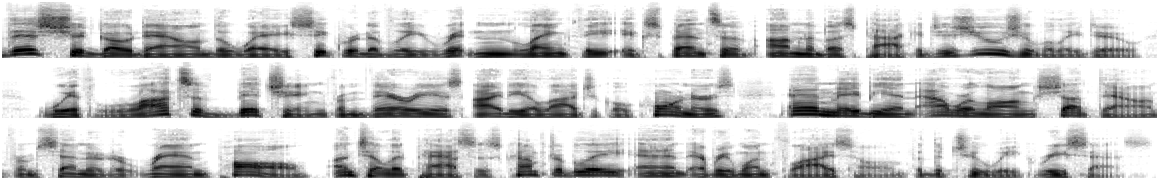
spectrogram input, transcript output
This should go down the way secretively written, lengthy, expensive omnibus packages usually do, with lots of bitching from various ideological corners and maybe an hour long shutdown from Senator Rand Paul until it passes comfortably and everyone flies home for the two week recess.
